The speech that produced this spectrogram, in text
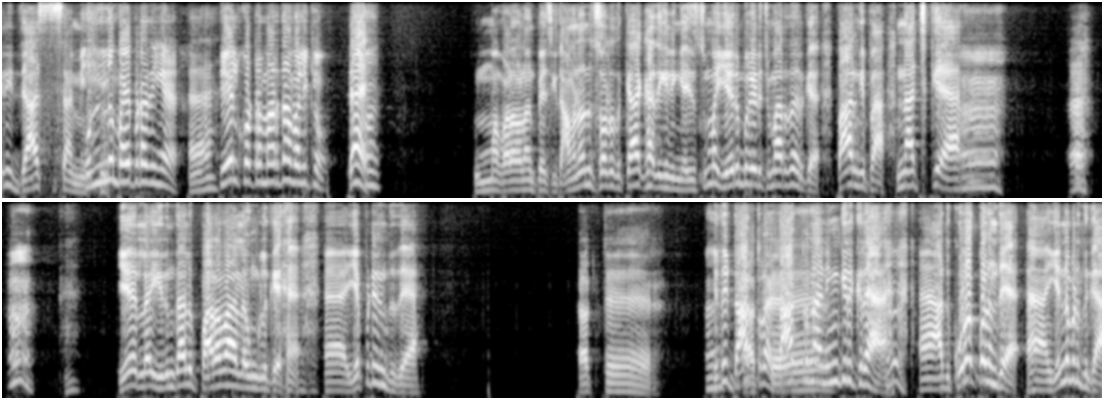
தைரியம் ஜாஸ்தி சாமி. ஒண்ணும் பயப்படாதீங்க? தேல் கொட்டுற மாதிரி தான் வலிக்கும். டேய், சும்மா வளவளன்னு பேசிக்கிட்டு அவனு சொல்றது கேட்காதீங்க. நீங்க இது சும்மா எறும்பு கடிச்ச மாதிரி தான் இருக்கு. பாருங்க இப்ப நச்சுக்க. ஏர்ல இருந்தாலும் பரவாயில்ல உங்களுக்கு. எப்படி இருந்தது? டாக்டர். இது டாக்டர்? டாக்டர். நான் இங்க இருக்கிறேன் அது குலக்குழந்தை அஹ், என்ன பண்ணுதுங்க?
